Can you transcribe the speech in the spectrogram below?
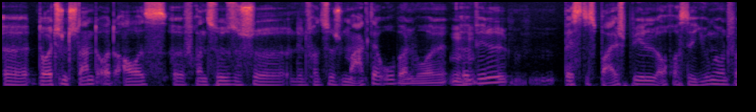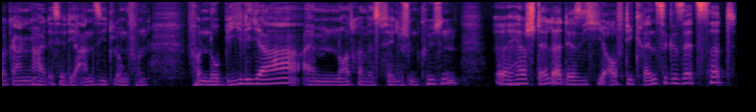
äh, deutschen Standort aus äh, französische, den französischen Markt erobern woll, äh, mhm. will. Bestes Beispiel auch aus der jüngeren Vergangenheit ist ja die Ansiedlung von, von Nobilia, einem nordrhein-westfälischen Küchenhersteller, der sich hier auf die Grenze gesetzt hat.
